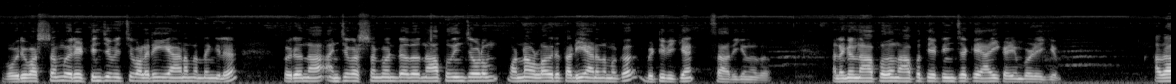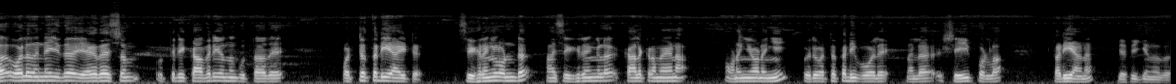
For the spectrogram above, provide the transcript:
അപ്പോൾ ഒരു വർഷം ഒരു എട്ടിഞ്ച് വെച്ച് വളരുകയാണെന്നുണ്ടെങ്കിൽ ഒരു അഞ്ച് വർഷം കൊണ്ട് അത് നാൽപ്പത് ഇഞ്ചോളം വണ്ണമുള്ള ഒരു തടിയാണ് നമുക്ക് വെട്ടിവിൽക്കാൻ സാധിക്കുന്നത്. അല്ലെങ്കിൽ നാൽപ്പത് നാൽപ്പത്തിയെട്ട് ഇഞ്ചൊക്കെ ആയി കഴിയുമ്പോഴേക്കും. അതുപോലെ തന്നെ ഇത് ഏകദേശം ഒത്തിരി കവരയൊന്നും കുത്താതെ ഒറ്റത്തടിയായിട്ട് ശിഖരങ്ങളുണ്ട്. ആ ശിഖരങ്ങൾ കാലക്രമേണ ഉണങ്ങി ഉണങ്ങി ഒരു ഒറ്റത്തടി പോലെ നല്ല ഷേപ്പുള്ള തടിയാണ് ലഭിക്കുന്നത്.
